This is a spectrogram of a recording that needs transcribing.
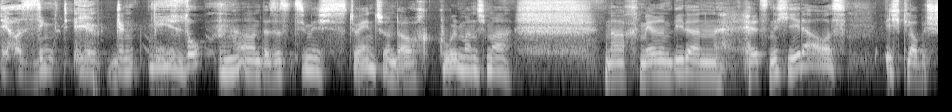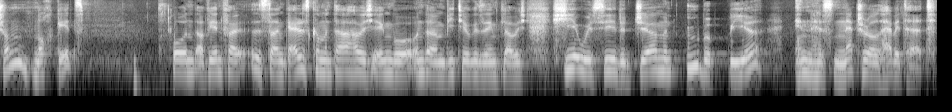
der singt irgendwie so. Und das ist ziemlich strange und auch cool manchmal. Nach mehreren Liedern hält es nicht jeder aus. Ich glaube schon, noch geht's. Und auf jeden Fall ist da ein geiles Kommentar, habe ich irgendwo unter einem Video gesehen, glaube ich. Here we see the German Überbier in his natural habitat.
